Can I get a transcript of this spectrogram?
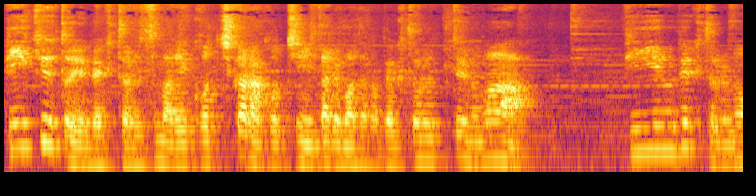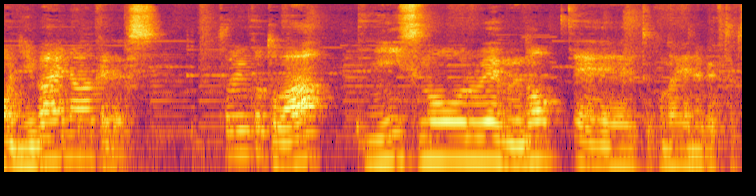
pq というベクトル、つまりこっちからこっちに至るまでのベクトルっていうのは pm ベクトルの2倍なわけです。ということは2スモール m の、えー、とこの n ベクトル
